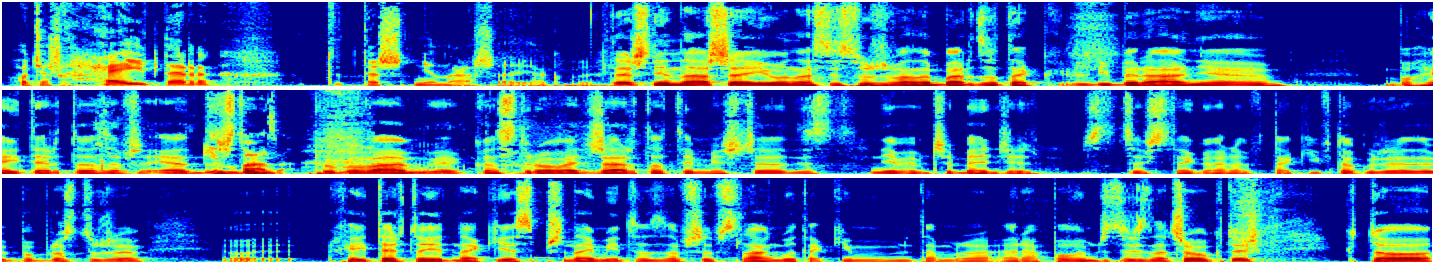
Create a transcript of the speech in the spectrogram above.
chociaż hater to też nie nasze jakby. Też nie nasze i u nas jest używane bardzo tak liberalnie, bo hater to zawsze... Ja zresztą Gimbaza. próbowałem konstruować żart o tym jeszcze, nie wiem, czy będzie coś z tego, ale w taki w toku, że po prostu, że hater to jednak jest, przynajmniej to zawsze w slangu takim tam ra- rapowym, czy coś znaczyło ktoś, kto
